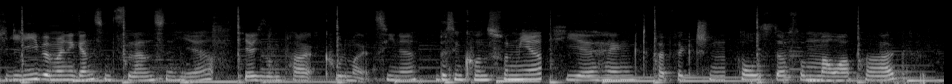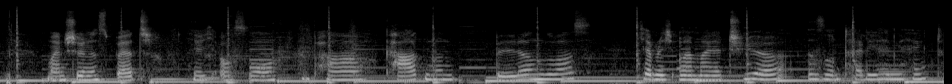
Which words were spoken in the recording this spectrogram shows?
Ich liebe meine ganzen Pflanzen hier. Hier habe ich so ein paar coole Magazine. Ein bisschen Kunst von mir. Hier hängt Pulp Fiction Poster vom Mauerpark. Mein schönes Bett. Hier habe ich auch so ein paar Karten und Bilder und sowas. Ich habe nicht immer meine Tür so ein Teil hier hingehängt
